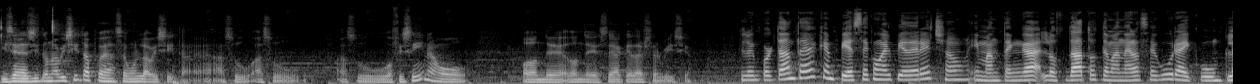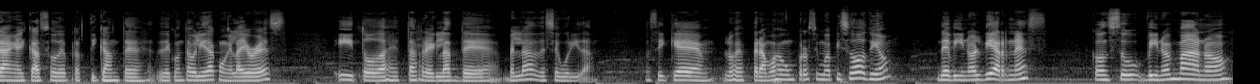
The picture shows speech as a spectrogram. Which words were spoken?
Y si necesita una visita, pues hacemos la visita a su, a su, a su oficina o, o donde, donde sea que el servicio. Lo importante es que empiece con el pie derecho y mantenga los datos de manera segura y cumpla en el caso de practicantes de contabilidad con el IRS y todas estas reglas de, ¿verdad? de seguridad. Así que los esperamos en un próximo episodio de Vino el Viernes con su vino en mano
